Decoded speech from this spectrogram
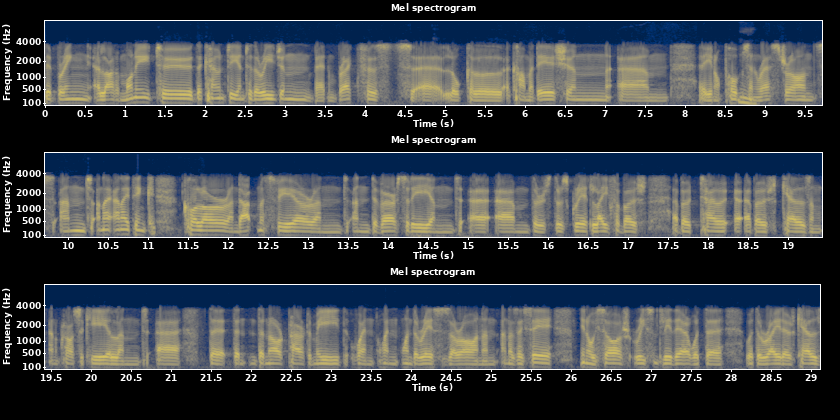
they bring a lot of money to the county and to the region, bed and breakfasts, uh, local accommodation, um, uh, you know pubs mm. and restaurants, and and I and I think colour and atmosphere and and diversity and uh, um, there's there's great life about about Tow- about Kells and, and Crossakeel and uh, the, the the north part of Meath when when when the races are on, and, and as I say, you know we saw it recently there with the with the ride out Kells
